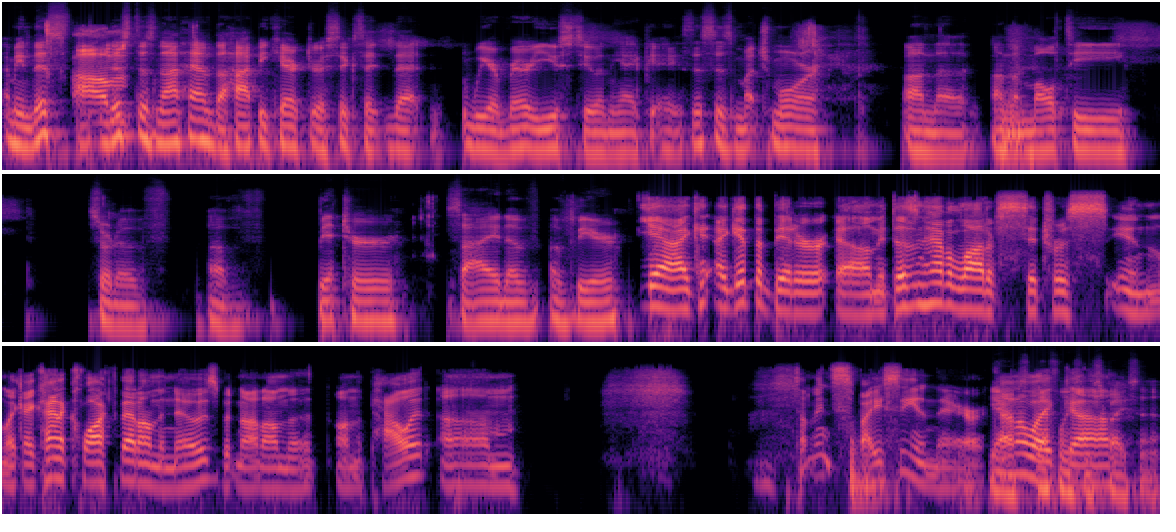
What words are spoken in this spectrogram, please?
I mean this Um, this does not have the hoppy characteristics that, that we are very used to in the IPAs. This is much more on the on the malty sort of of bitter side of of beer. Yeah, I, I get the bitter. Um, it doesn't have a lot of citrus in. Like I kind of clocked that on the nose, but not on the on the palate. Um, something spicy in there. Yeah, kind of like uh, spice in it.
